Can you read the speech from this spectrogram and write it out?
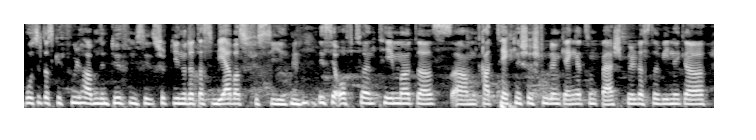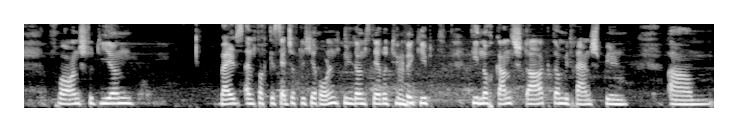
wo sie das Gefühl haben, den dürfen sie studieren oder das wäre was für sie. Mhm. Ist ja oft so ein Thema, dass ähm, gerade technische Studiengänge zum Beispiel, dass da weniger Frauen studieren, weil es einfach gesellschaftliche Rollenbilder und Stereotype mhm. gibt, die noch ganz stark damit reinspielen. Ähm,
